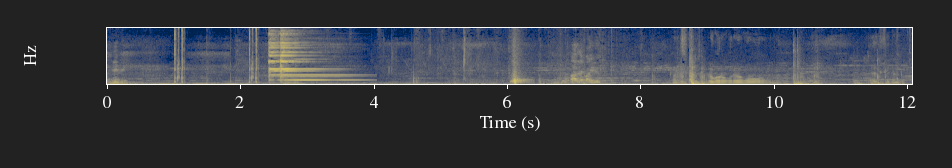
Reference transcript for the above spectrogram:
दे। अच्छा रुको रुको रुको रुको रुको। एक सेकंड रुको।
